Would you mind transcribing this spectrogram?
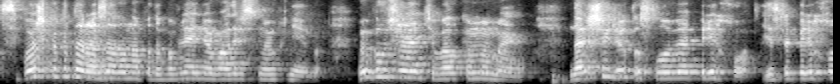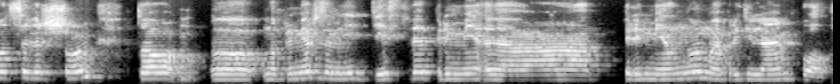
Цепочка, которая задана по добавлению в адресную книгу. Вы получаете welcome email. Дальше идет условие переход. Если переход совершен, то, э, например, заменить действие э, переменную мы определяем пол.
